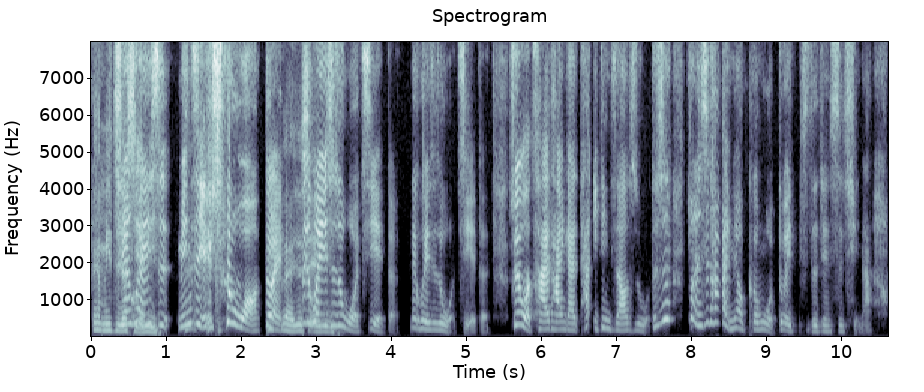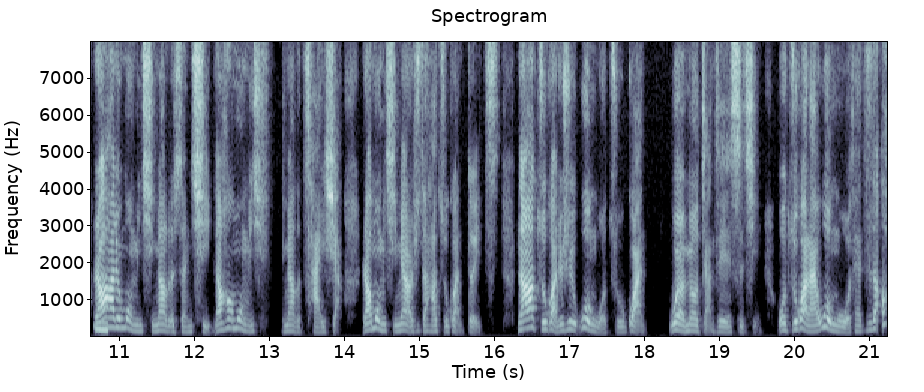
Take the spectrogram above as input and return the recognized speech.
那个名字接会议室名字也是我，对，对，那个会议室是我借的，那个会议室是我接的，所以我猜他应该他一定知道是我，但是重点是他也没有跟我对峙这件事情啊，然后他就莫名其妙的生气，然后莫名其。妙的猜想，然后莫名其妙的去找他主管对峙，然后他主管就去问我主管，我有没有讲这件事情？我主管来问我，我才知道哦，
